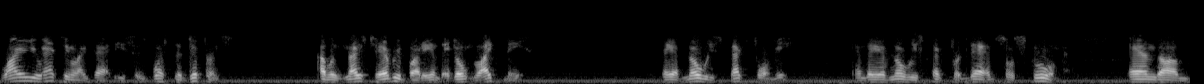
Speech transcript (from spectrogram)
"Why are you acting like that?" He says, "What's the difference? I was nice to everybody, and they don't like me. They have no respect for me, and they have no respect for Dad. So screw them." And um,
